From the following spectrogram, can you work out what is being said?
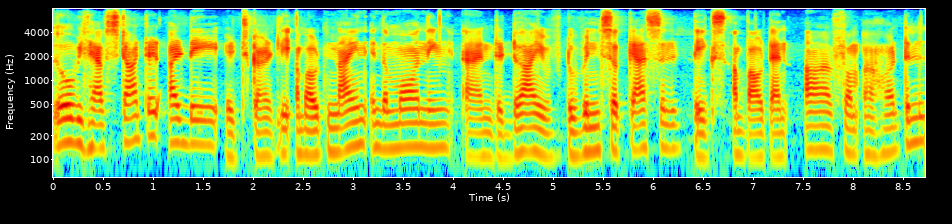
So we have started our day. It's currently about 9 in the morning and the drive to Windsor Castle takes about an hour from our hotel.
